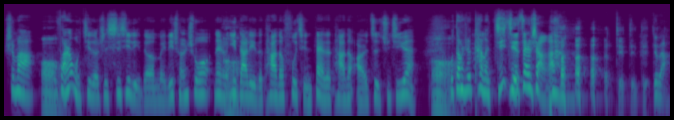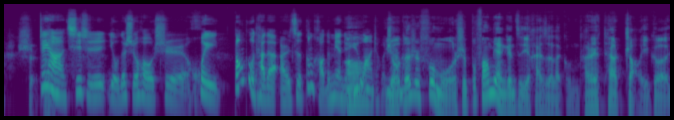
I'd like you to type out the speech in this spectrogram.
是吗？哦。反正我记得是西西里的美丽传说，那种意大利的，他的父亲带着他的儿子去妓院，哦。我，当时看了集结赞赏啊，对对对对？吧？是这样其实有的时候是会帮助他的儿子更好的面对欲望这回事、哦有的是父母是不方便跟自己孩子来沟通，他说他要找一个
